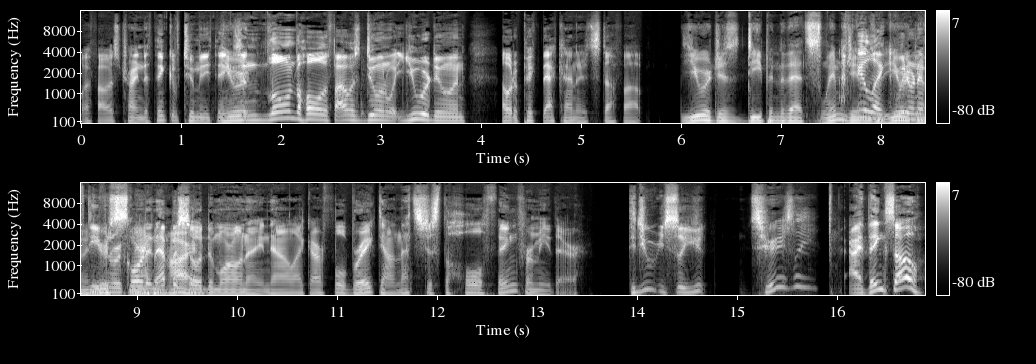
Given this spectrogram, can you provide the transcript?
if I was trying to think of too many things. were- and lo and behold, if I was doing what you were doing, I would have picked that kind of stuff up. You were just deep into that Slim I Jim. feel like we don't have to doing. Even record an snapping hard. episode tomorrow night now, like our full breakdown. That's just the whole thing for me there. Did you? So you seriously? I think so.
